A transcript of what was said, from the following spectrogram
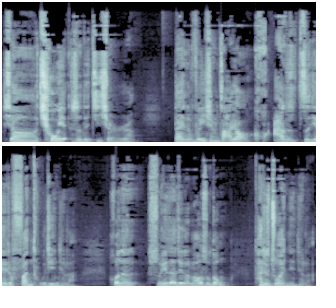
像蚯蚓似的机器人啊？带着微型炸药，咵直接就翻土进去了，或者随着这个老鼠洞，它就钻进去了。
